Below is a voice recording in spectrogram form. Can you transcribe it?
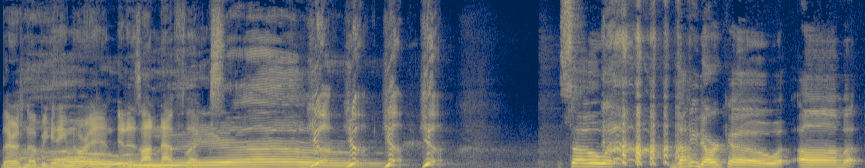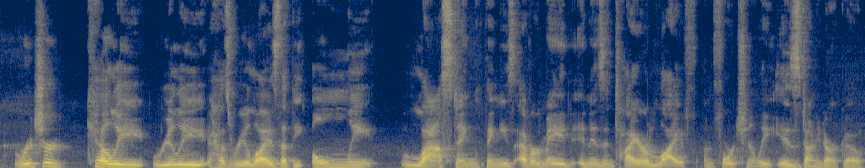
there is no beginning nor end. It is on Netflix. Yeah. Yeah, yeah, yeah. So, Donnie Darko, um, Richard Kelly really has realized that the only lasting thing he's ever made in his entire life, unfortunately, is Donnie Darko.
